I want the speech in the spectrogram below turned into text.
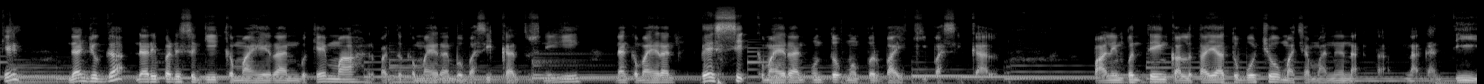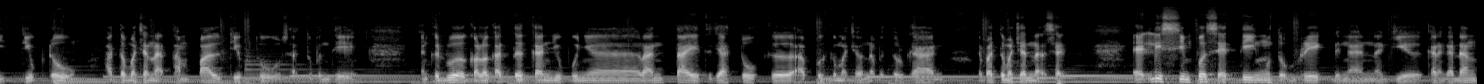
Okay dan juga daripada segi kemahiran berkemah lepas tu kemahiran berbasikal tu sendiri dan kemahiran basic kemahiran untuk memperbaiki basikal. Paling penting kalau tayar tu bocor macam mana nak tak, nak ganti tiub tu atau macam nak tampal tiub tu satu penting. Yang kedua kalau katakan you punya rantai terjatuh ke apa ke macam nak betulkan. Lepas tu macam nak set at least simple setting untuk brake dengan gear. Kadang-kadang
